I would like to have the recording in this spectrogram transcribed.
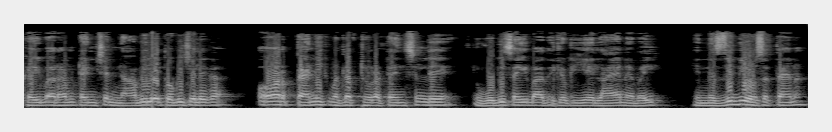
कई बार हम टेंशन ना भी ले तो भी चलेगा। और पैनिक मतलब थोड़ा टेंशन ले, वो भी सही बात है, क्योंकि ये लायन है भाई। ये नज़दीक भी हो सकता है ना।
